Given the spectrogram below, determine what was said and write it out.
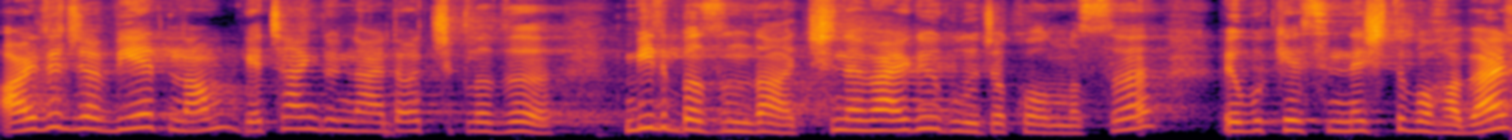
Ayrıca Vietnam geçen günlerde açıkladığı mil bazında Çin'e vergi uygulayacak olması ve bu kesinleşti bu haber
